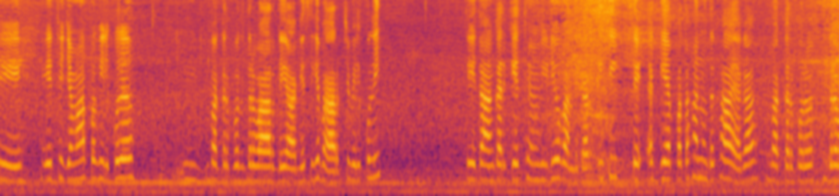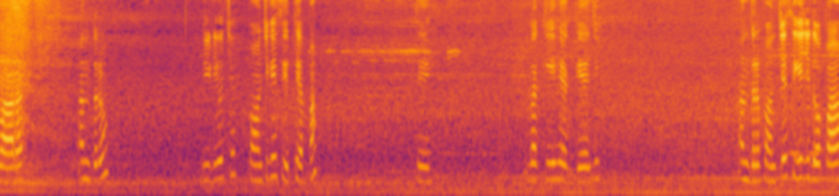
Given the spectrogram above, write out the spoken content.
ਤੇ ਇੱਥੇ ਜਮਾ ਆਪਾਂ ਬਿਲਕੁਲ ਅਮ, ਬਾਕਰਪੁਰ ਦਰਬਾਰ ਦੇ ਆ ਗਏ ਸੀਗੇ ਬਾਹਰ ਚ ਬਿਲਕੁਲ ਹੀ। ਤੇ ਤਾਂ ਕਰਕੇ ਇੱਥੇ ਮੈਂ ਵੀਡੀਓ ਬੰਦ ਕਰਤੀ ਸੀ ਤੇ ਅੱਗੇ ਆਪਾਂ ਤੁਹਾਨੂੰ ਦਿਖਾਇਆਗਾ ਬਾਕਰਪੁਰ ਦਰਬਾਰ ਅੰਦਰੋਂ। ਵੀਡੀਓ 'ਚ ਪਹੁੰਚ ਗਏ ਸੀ ਇੱਥੇ ਆਪਾਂ। ਤੇ ਬਾਕੀ ਇਹ ਅੱਗੇ ਹੈ ਜੀ। ਅੰਦਰ ਪਹੁੰਚੇ ਸੀਗੇ ਜਦੋਂ ਆਪਾਂ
